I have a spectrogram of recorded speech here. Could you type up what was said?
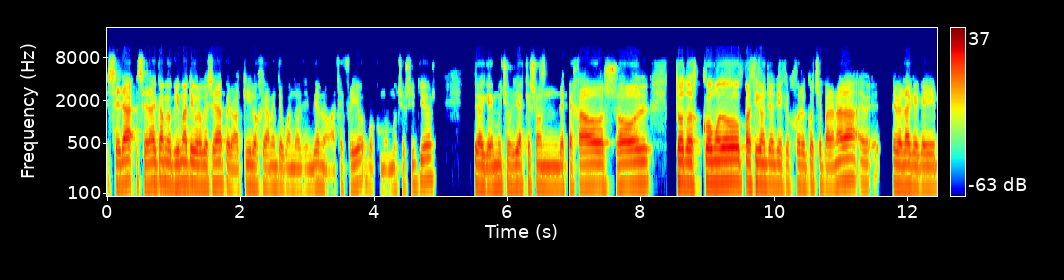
será, será el cambio climático lo que sea, pero aquí, lógicamente, cuando es invierno hace frío, pues como en muchos sitios, pero aquí hay muchos días que son despejados, sol, todo es cómodo, prácticamente no tienes que coger el coche para nada. Es verdad que,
